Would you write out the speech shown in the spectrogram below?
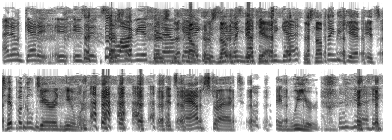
I don't get it. I- Is it so There's- obvious that I there's don't no- get no, it? 'cause there's nothing to nothing get. to get. There's nothing to get. It's typical Jared humor. It's abstract and weird. Okay.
